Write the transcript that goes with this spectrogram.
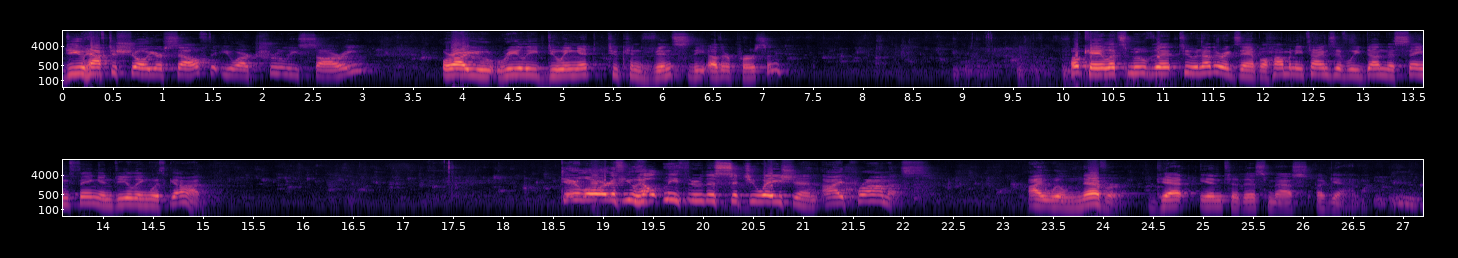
Do you have to show yourself that you are truly sorry? Or are you really doing it to convince the other person? Okay, let's move that to another example. How many times have we done the same thing in dealing with God? Dear Lord, if you help me through this situation, I promise I will never get into this mess again.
